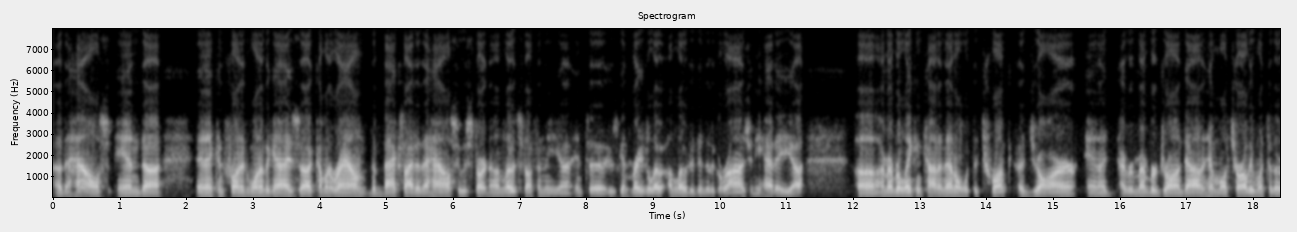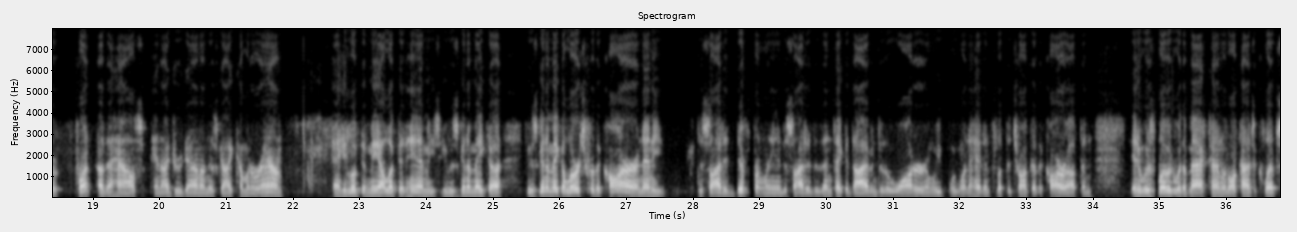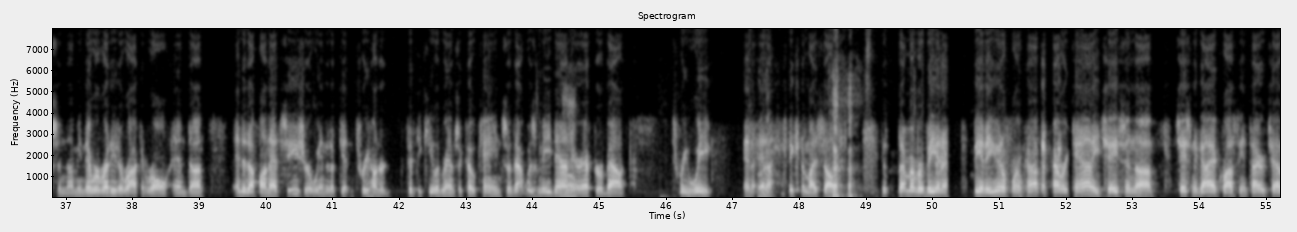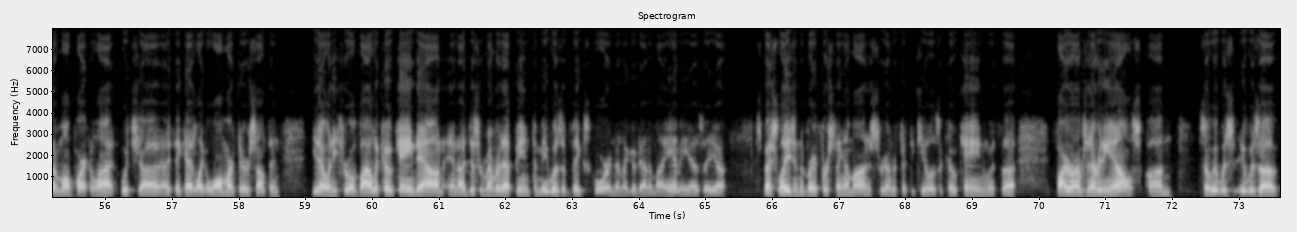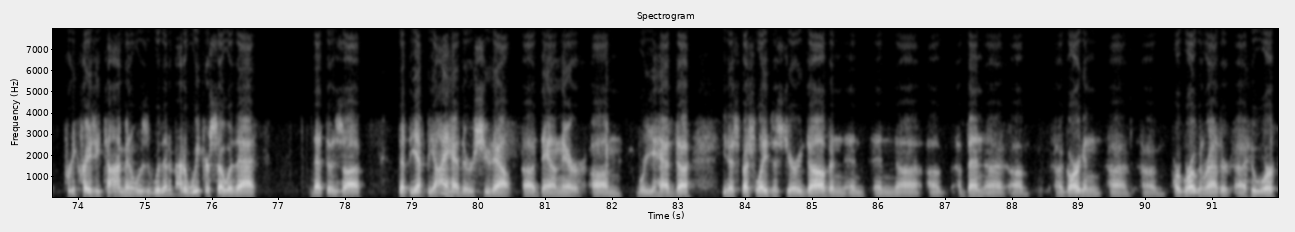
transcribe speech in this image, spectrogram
of the house and uh, and then confronted one of the guys uh, coming around the backside of the house who was starting to unload stuff in the uh, into he was getting ready to lo- unload it into the garage and he had a uh, uh, I remember Lincoln Continental with the trunk ajar and I I remember drawing down on him while Charlie went to the front of the house and I drew down on this guy coming around and he looked at me I looked at him He's, he was going to make a he was going to make a lurch for the car and then he decided differently and decided to then take a dive into the water and we, we went ahead and flipped the trunk of the car up and, and it was loaded with a Mac 10 with all kinds of clips and I mean they were ready to rock and roll and uh, ended up on that seizure we ended up getting 350 kilograms of cocaine so that was me down wow. there after about three weeks and right. and I'm thinking to myself because I remember being a being a uniform cop in Howard County chasing uh chasing a guy across the entire Chatham Mall parking lot, which uh, I think had like a Walmart there or something, you know, and he threw a vial of cocaine down. And I just remember that being, to me, was a big score. And then I go down to Miami as a uh, special agent. The very first thing I'm on is 350 kilos of cocaine with uh, firearms and everything else. Um, so it was it was a pretty crazy time, and it was within about a week or so of that that those uh, that the FBI had their shootout uh, down there, um, where you had uh, you know, Special Agents Jerry Dove and and and uh, uh, Ben uh, um, uh, Gargan uh, um, or Grogan rather, uh, who were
